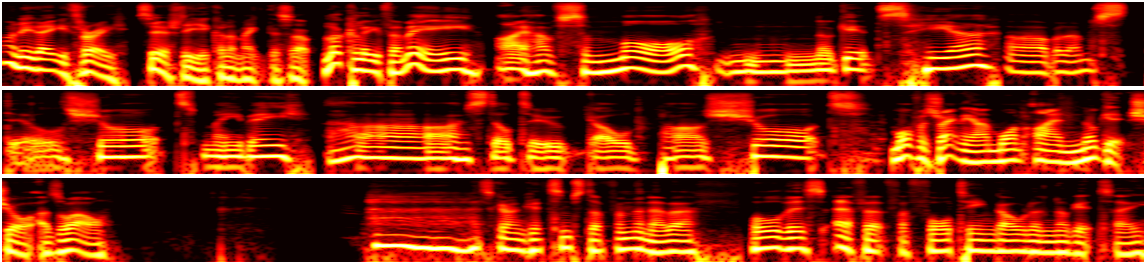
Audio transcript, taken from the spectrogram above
I need 83 seriously you couldn't make this up. Luckily for me I have some more nuggets here. Uh, but I'm still short maybe. Uh, I'm still two gold bars short. More frustratingly I'm one iron nugget short as well Let's go and get some stuff from the nether. All this effort for 14 golden nuggets, eh?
